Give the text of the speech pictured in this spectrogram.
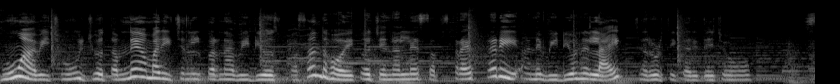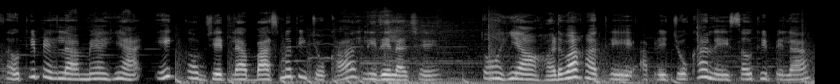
હું આવી છું. જો તમને અમારી ચેનલ પરના વિડીયોઝ પસંદ હોય તો ચેનલને સબસ્ક્રાઇબ કરી અને વિડીયોને લાઇક જરૂરથી કરી દેજો. સૌથી પહેલાં મેં અહીંયા એક કપ જેટલા બાસમતી ચોખા લીધેલા છે. તો અહીંયા હળવા હાથે આપણે ચોખાને સૌથી પહેલાં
